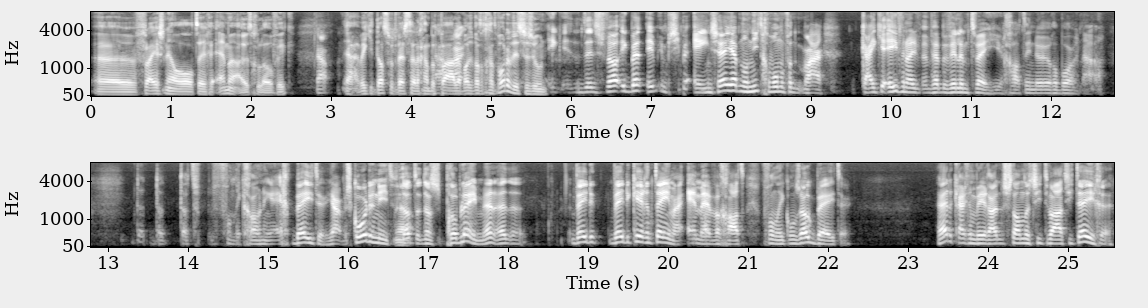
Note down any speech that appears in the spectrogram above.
eh, vrij snel al tegen Emmen uit, geloof ik. Ja. Ja, weet je, dat soort wedstrijden gaan bepalen maar- wat, wat het gaat worden dit seizoen. Ik, dit is wel, ik ben in principe eens. Hè. Je hebt nog niet gewonnen van. Maar kijk je even naar. We hebben Willem II hier gehad in de Euroborg. Nou, dat, dat, dat vond ik Groningen echt beter. Ja, we scoorden niet. Ja. Dat, dat is het probleem. Hè. Eh, eh, Weder, wederkeer een thema. M hebben we gehad. Vond ik ons ook beter. Hè, dan krijg je hem weer uit de standaard situatie tegen.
